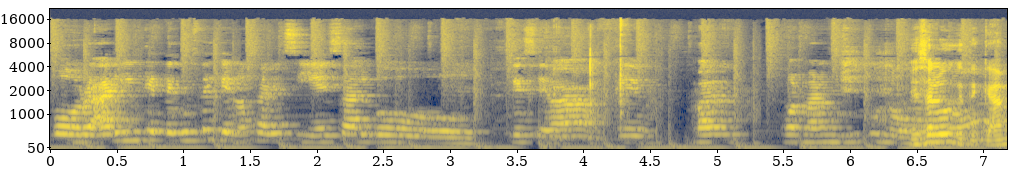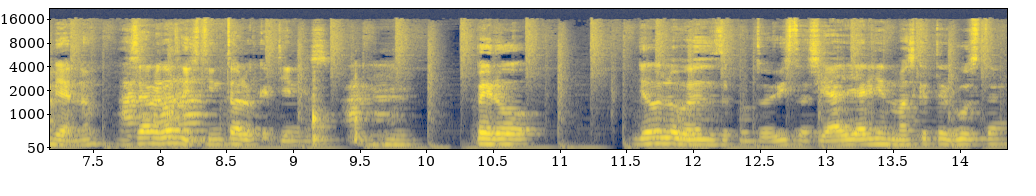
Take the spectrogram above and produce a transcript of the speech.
por alguien que te guste y que no sabes si es algo que se va, que va a formar un vínculo. Es algo que te cambia, ¿no? Es Ajá. algo distinto a lo que tienes. Ajá. Pero yo lo veo desde el punto de vista. Si hay alguien más que te gusta,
